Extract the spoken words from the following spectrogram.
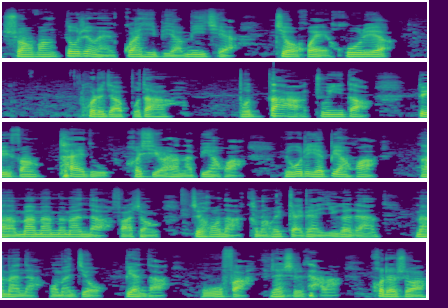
双方都认为关系比较密切，就会忽略或者叫不大不大注意到对方态度和喜好上的变化。如果这些变化啊慢慢慢慢的发生，最后呢可能会改变一个人，慢慢的我们就变得无法认识他了。或者说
